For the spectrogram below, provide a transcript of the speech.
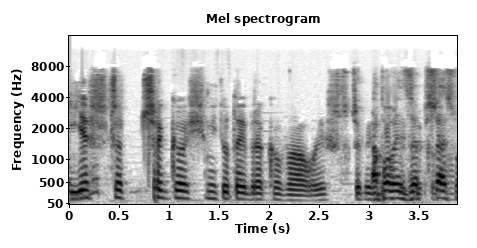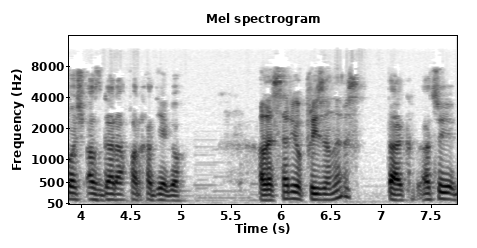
I jeszcze czegoś mi tutaj brakowało. Jeszcze czegoś A powiedz, że przeszłość Asgara Farhadiego. Ale serio Prisoners? Tak, znaczy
